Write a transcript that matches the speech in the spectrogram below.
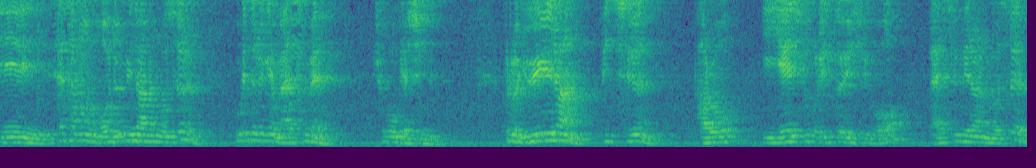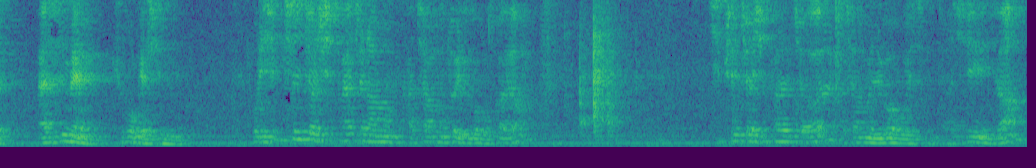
이 세상은 어둠이라는 것을 우리들에게 말씀해 주고 계십니다. 그리고 유일한 빛은 바로 이 예수 그리스도이시고 말씀이라는 것을 말씀해 주고 계십니다. 우리 17절, 18절 한번 같이 한번 또 읽어볼까요? 17절, 18절 같이 한번 읽어보겠습니다. 시작.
